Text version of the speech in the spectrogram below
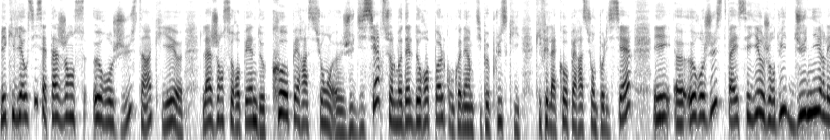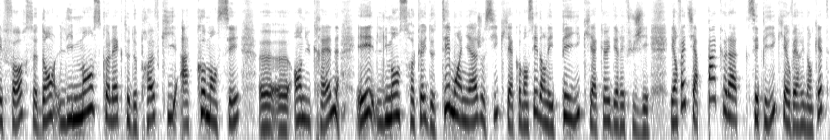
mais qu'il y a aussi cette agence Eurojust, hein, qui est euh, l'agence européenne de coopération euh, judiciaire sur le modèle d'Europol qu'on connaît un petit peu plus, qui, qui fait de la coopération policière. Et euh, Eurojust va essayer aujourd'hui d'unir les forces dans l'immense collecte de preuves qui a commencé euh, euh, en Ukraine et l'immense recueil de témoignages aussi qui a commencé dans les pays qui accueillent des réfugiés. Et en fait, il n'y a pas que la CPI qui a ouvert une enquête.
